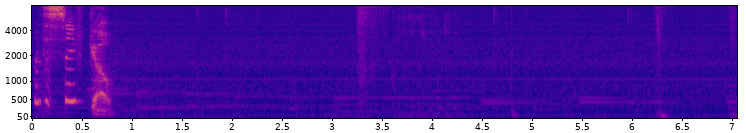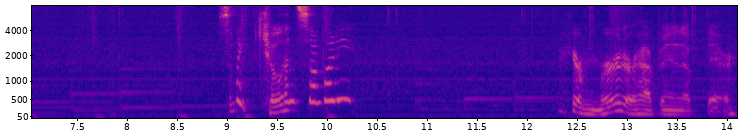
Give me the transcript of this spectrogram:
Where'd the safe go? Somebody killing somebody? I hear murder happening up there.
